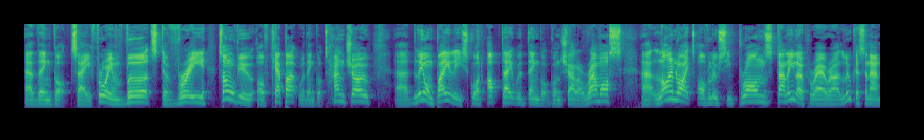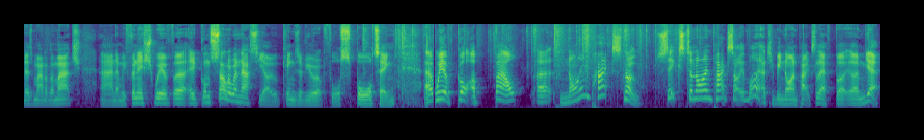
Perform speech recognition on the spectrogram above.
uh, then got, say, Florian Wirtz, De Vrij, Tunnel View of Kepa, we've then got Hancko, uh, Leon Bailey squad update. We've then got Gonzalo Ramos, uh, Limelight of Lucy Bronze, Danilo Pereira, Lucas Hernandez man of the match, and then we finish with uh, Gonzalo Inacio, Kings of Europe for Sporting. Uh, we have got about uh, nine packs? No, six to nine packs. So it might actually be nine packs left. But um, yeah,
